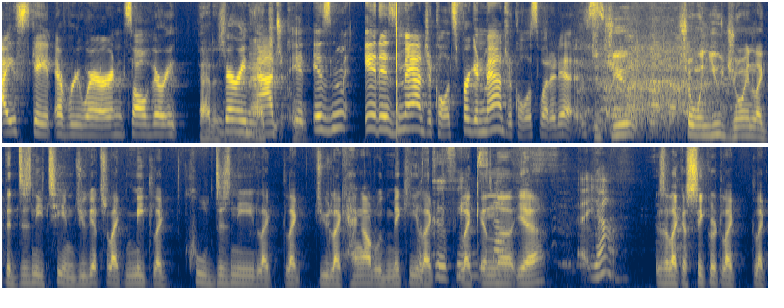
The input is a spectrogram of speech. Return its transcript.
ice skate everywhere, and it's all very, That is very magical. it is, it is magical. It's friggin' magical. Is what it is. Did you? So when you join like the Disney team, do you get to like meet like cool Disney like like do you like hang out with Mickey like Goofy like in stuff? the yeah? Uh, yeah. Is it like a secret like like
